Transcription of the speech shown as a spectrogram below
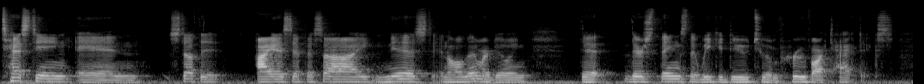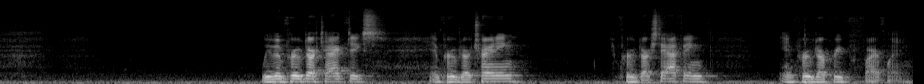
testing and stuff that ISFSI, NIST, and all of them are doing, that there's things that we could do to improve our tactics. We've improved our tactics, improved our training, improved our staffing, improved our pre fire planning.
